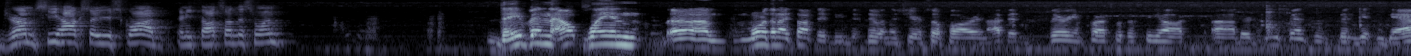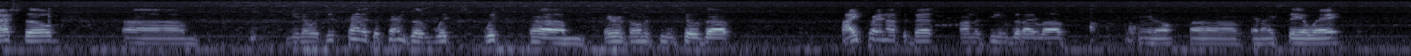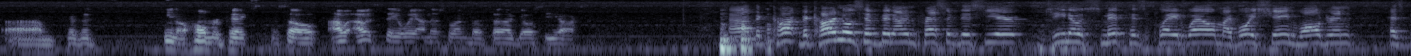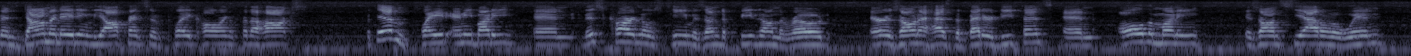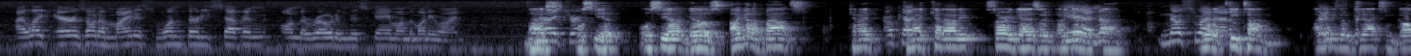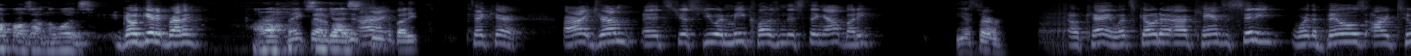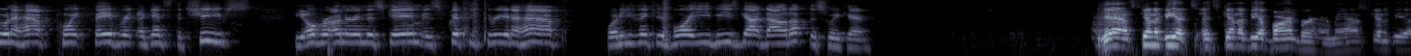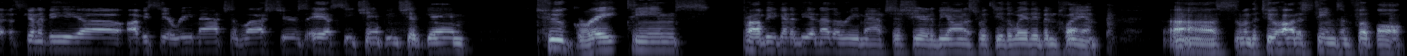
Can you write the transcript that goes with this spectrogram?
Drum Seahawks are your squad. Any thoughts on this one? They've been outplaying um, more than I thought they'd be doing this year so far, and I've been very impressed with the Seahawks. Uh, their defense has been getting gashed, though. Um, you know, it just kind of depends on which which um, Arizona team shows up. I try not to bet on the teams that I love, you know, uh, and I stay away because um, it's, you know, homer picks. So I, I, would stay away on this one, but uh, go Seahawks. Uh, the Car- the Cardinals have been unimpressive this year. Geno Smith has played well. My boy Shane Waldron has been dominating the offensive play calling for the Hawks, but they haven't played anybody. And this Cardinals team is undefeated on the road. Arizona has the better defense, and all the money is on Seattle to win. I like Arizona minus 137 on the road in this game on the money line. Nice. Right, we'll see it. We'll see how it goes. I got to bounce. Can I? Okay. Can I cut out? Here? Sorry, guys. I, I yeah. Gotta, no. Uh, no sweat. Go tea time. I got to go jack some golf balls out in the woods. Go get it, brother. All right. Thanks, see you guys. All right, buddy. Take care. All right, Drum. It's just you and me closing this thing out, buddy. Yes, sir. Okay, let's go to uh, Kansas City, where the Bills are two and a half point favorite against the Chiefs. The over under in this game is 53 and a half. What do you think your boy EB's got dialed up this weekend? Yeah, it's gonna be a it's gonna be a barn burner, man. It's gonna be a it's gonna be uh, obviously a rematch of last year's AFC Championship game. Two great teams. Probably to be another rematch this year. To be honest with you, the way they've been playing uh, some of the two hottest teams in football.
